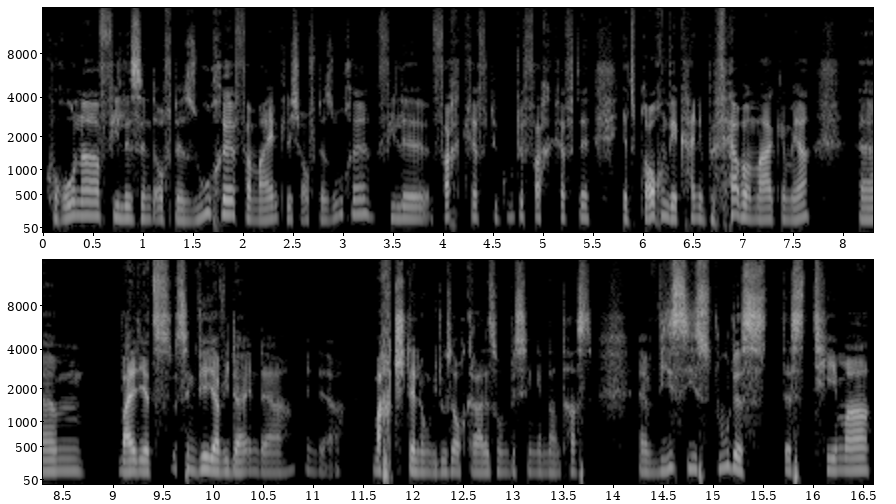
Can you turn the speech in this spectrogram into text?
Corona, viele sind auf der Suche, vermeintlich auf der Suche, viele Fachkräfte, gute Fachkräfte. Jetzt brauchen wir keine Bewerbermarke mehr. Ähm, weil jetzt sind wir ja wieder in der, in der Machtstellung, wie du es auch gerade so ein bisschen genannt hast. Äh, wie siehst du das, das Thema,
